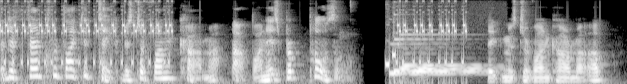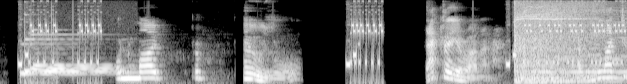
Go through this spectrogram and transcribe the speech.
The defense would like to take Mr. Von Karma up on his proposal. Take Mr. Von Karma up on my proposal. Exactly, Your Honor. I would like to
